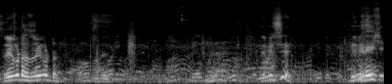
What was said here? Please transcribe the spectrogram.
ശ്രീകുട്ട ശ്രീകുട്ട. നിമിഷേ നിമിഷ്.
